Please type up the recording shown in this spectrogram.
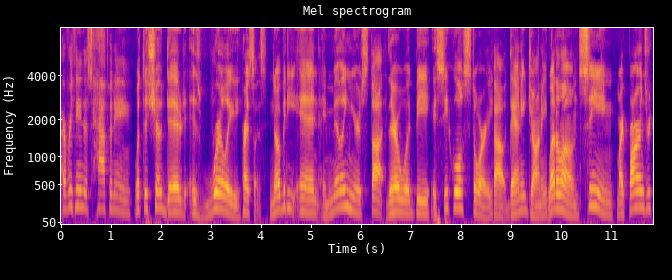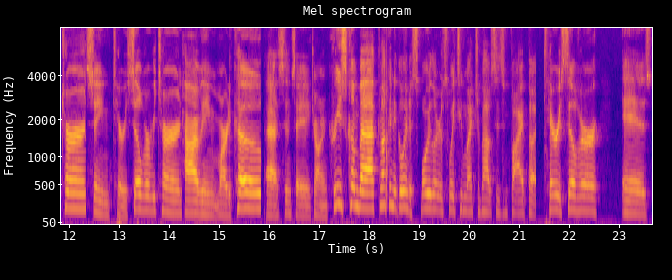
everything that's happening. What the show did is really priceless. Nobody in a million years thought there would be a sequel story about Danny Johnny, let alone seeing Mike Barnes return, seeing Terry Silver return, having Marty Kove as Sensei John Kreese come back. I'm not going to go into spoilers spoilers way too much about season five, but Terry Silver is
